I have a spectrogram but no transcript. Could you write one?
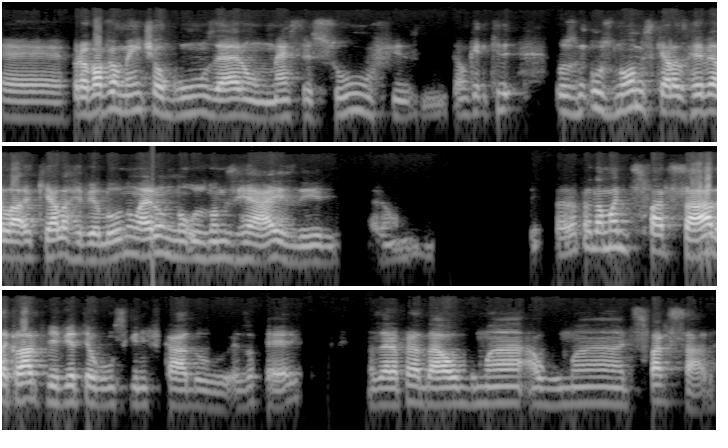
É, provavelmente alguns eram mestres sufis, então que, que, os, os, nomes que, elas que ela revelou não eram no, os nomes reais dele, eram, era para dar uma disfarçada, claro que devia ter algum significado esotérico, mas era para dar alguma, alguma disfarçada.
